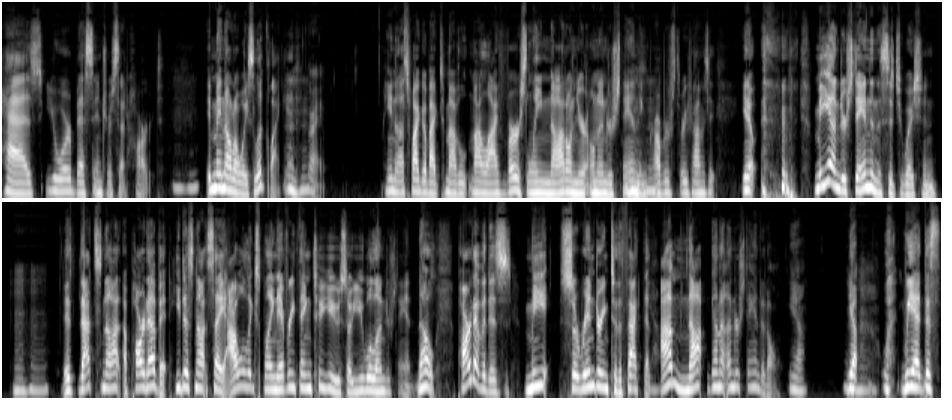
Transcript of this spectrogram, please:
has your best interests at heart. It may not always look like it. Mhm. Right. You know, that's why I go back to my my life verse: lean not on your own understanding. Mhm. Proverbs three, five, and six. You know, me understanding the situation. Mm-hmm. It, that's not a part of it. He does not say, "I will explain everything to you so you will understand." No, part of it is me surrendering to the fact that Yeah. I'm not going to understand it all. Yeah. Yeah. Well, We had this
